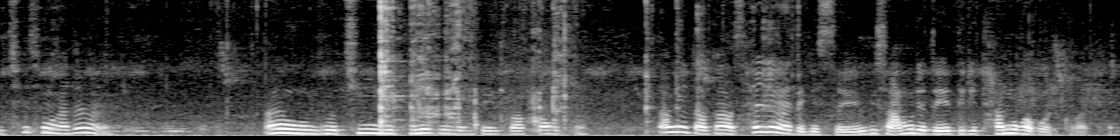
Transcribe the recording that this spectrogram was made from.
이 채송화를 아유 이거 지인이 보내준 건데 이거 아까워서 땅에다가 살려야 되겠어요. 여기서 아무래도 애들이 다 녹아버릴 것 같아요.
